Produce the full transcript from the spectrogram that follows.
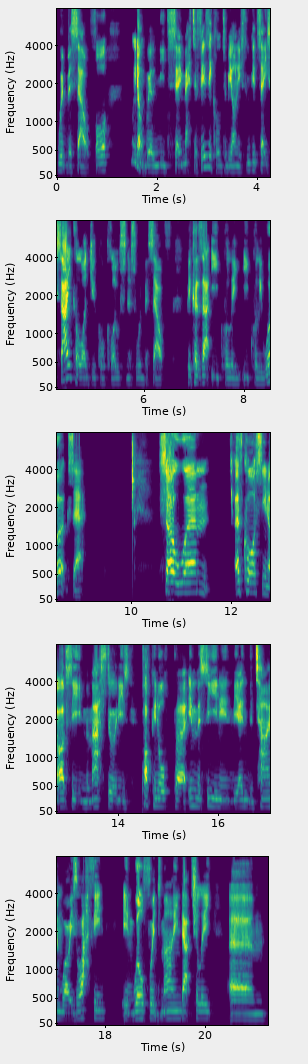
with the self, or we don't really need to say metaphysical, to be honest. We could say psychological closeness with the self, because that equally, equally works there. So, um, of course, you know, I've seen the master and he's popping up uh, in the scene in the end of time where he's laughing in Wilfred's mind, actually. Um,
